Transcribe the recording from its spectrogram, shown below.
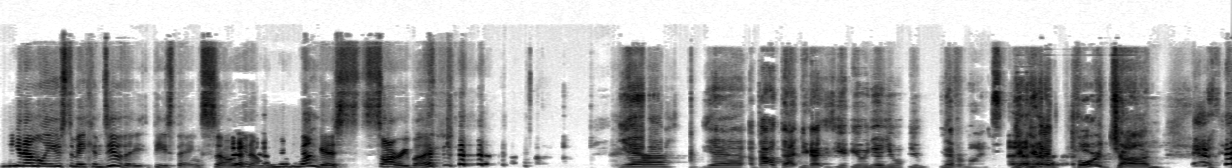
Me and Emily used to make him do the, these things. So you know, when you're the youngest, sorry, but Yeah, yeah. About that, you guys, you, you, you, you, you never mind. You, you guys, poor John.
